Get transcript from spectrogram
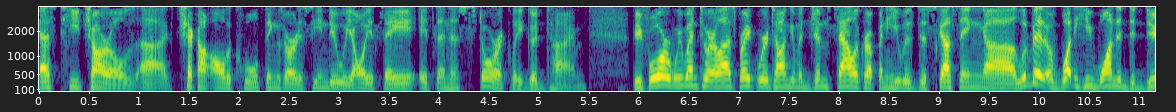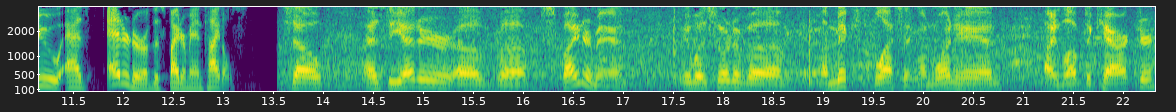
St. Charles. Uh, check out all the cool things there are to see and do. We always say it's an historically good time. Before we went to our last break, we were talking with Jim Salicrup, and he was discussing uh, a little bit of what he wanted to do as editor of the Spider-Man titles. So, as the editor of uh, Spider Man, it was sort of a, a mixed blessing. On one hand, I loved the character,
